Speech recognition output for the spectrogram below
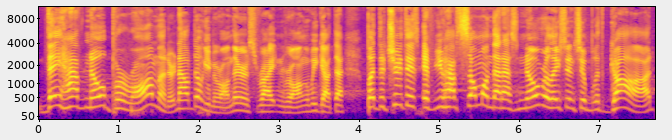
they have no barometer. Now, don't get me wrong, there's right and wrong, and we got that. But the truth is, if you have someone that has no relationship with God,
